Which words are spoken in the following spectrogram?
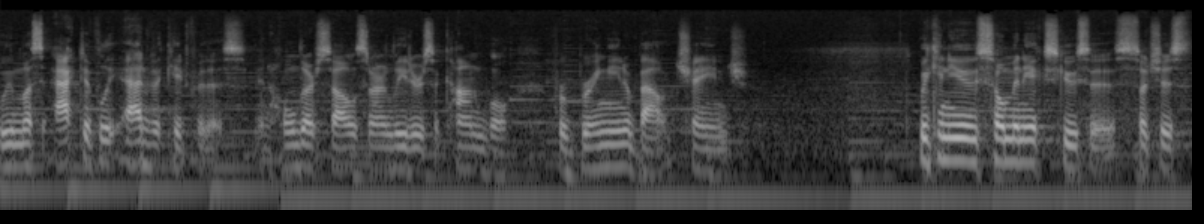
We must actively advocate for this and hold ourselves and our leaders accountable for bringing about change. We can use so many excuses, such as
